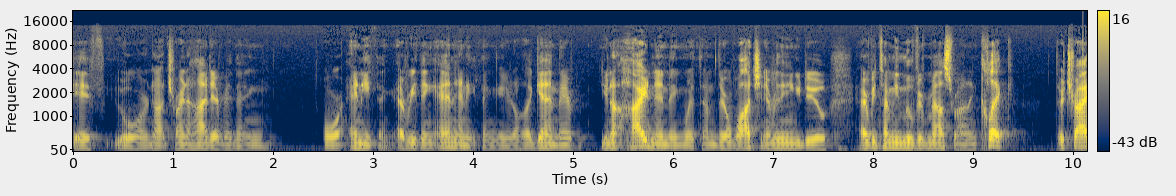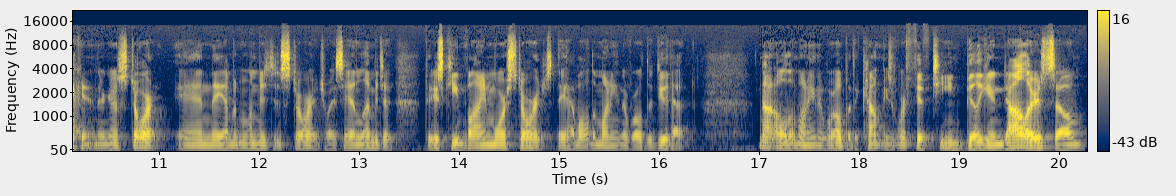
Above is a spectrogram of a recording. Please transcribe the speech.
if you're not trying to hide everything or anything, everything and anything. You know, again, they're you're not hiding anything with them. They're watching everything you do. Every time you move your mouse around and click, they're tracking it. They're going to store it, and they have unlimited storage. When I say unlimited, they just keep buying more storage. They have all the money in the world to do that. Not all the money in the world, but the company's worth 15 billion dollars, so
